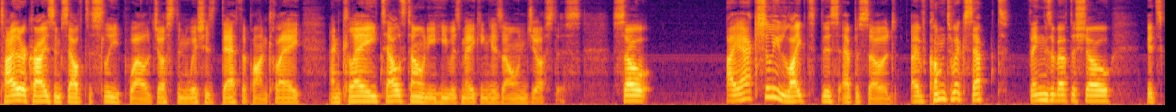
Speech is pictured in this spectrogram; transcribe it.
Tyler cries himself to sleep while Justin wishes death upon Clay, and Clay tells Tony he was making his own justice. So, I actually liked this episode. I've come to accept things about the show. It's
